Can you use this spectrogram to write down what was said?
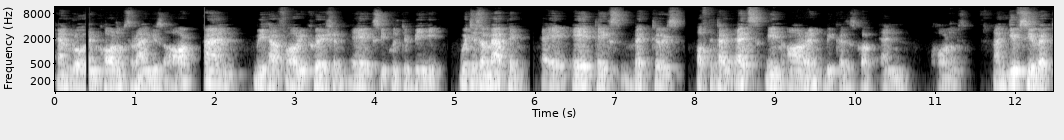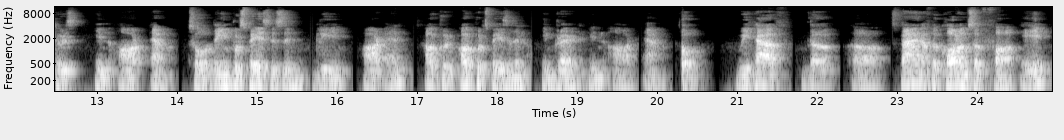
m rows and columns, rank is r, and we have our equation ax equal to b, which is a mapping. A, a takes vectors of the type x in Rn because it's got n columns and gives you vectors in Rm. So the input space is in green, Rn, output output space is in, in red in Rm. So we have the uh, span of the columns of uh, A,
